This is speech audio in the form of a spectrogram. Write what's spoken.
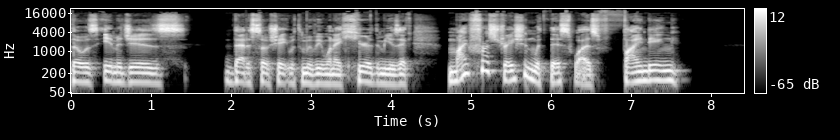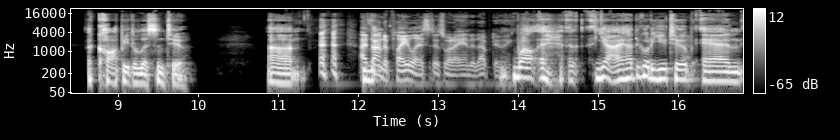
those images that associate with the movie when I hear the music. My frustration with this was finding a copy to listen to. Um, I found a playlist, is what I ended up doing. Well, yeah, I had to go to YouTube, and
